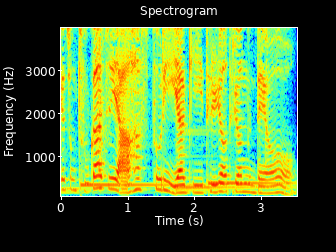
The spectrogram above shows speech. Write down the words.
여러분께 총 두 가지 아하 스토리 이야기 들려드렸는데요.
